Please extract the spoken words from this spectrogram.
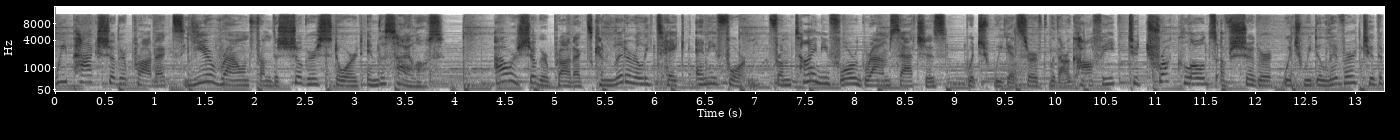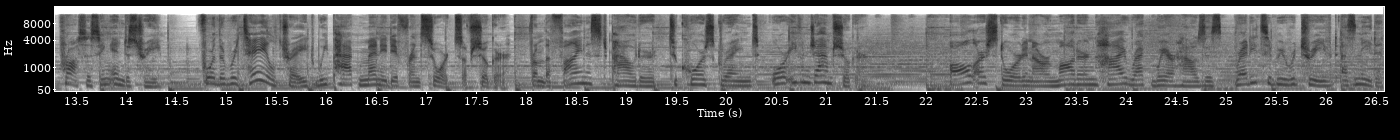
we pack sugar products year-round from the sugar stored in the silos. Our sugar products can literally take any form, from tiny 4-gram sachets, which we get served with our coffee, to truckloads of sugar, which we deliver to the processing industry. For the retail trade, we pack many different sorts of sugar, from the finest powder to coarse-grained or even jam sugar. All are stored in our modern high-rack warehouses, ready to be retrieved as needed.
